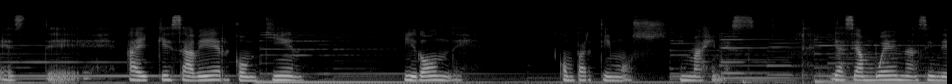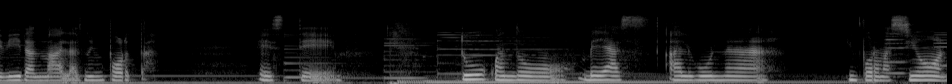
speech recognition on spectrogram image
Este, hay que saber con quién y dónde compartimos imágenes, ya sean buenas, indebidas, malas, no importa. Este, tú cuando veas alguna información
